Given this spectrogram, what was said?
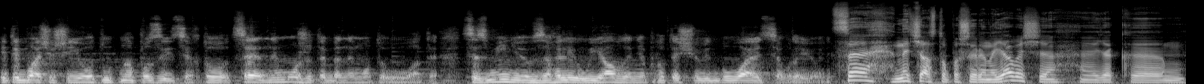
і ти бачиш її отут на позиціях, то це не може тебе не мотивувати. Це змінює взагалі уявлення про те, що відбувається в районі. Це не часто поширене явище, як ем,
